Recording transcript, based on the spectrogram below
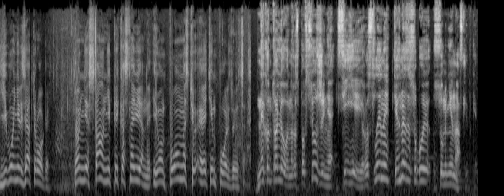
его нельзя трогать. Он не стал неприкосновенный, и он полностью этим пользуется. Неконтрольоване розповсюдження цієї рослини тягне за собою сумні наслідки.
